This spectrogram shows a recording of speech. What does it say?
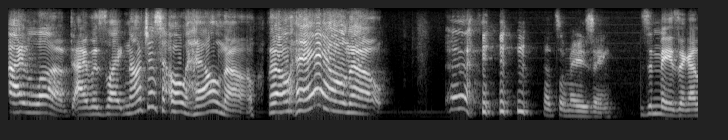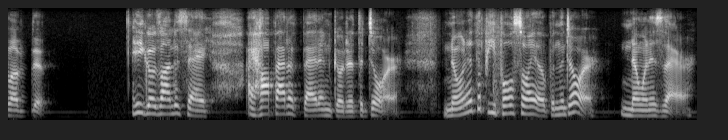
I loved. I was like, not just oh hell no, but oh hell no. That's amazing. It's amazing. I loved it. He goes on to say, I hop out of bed and go to the door. No one at the people, so I open the door. No one is there.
